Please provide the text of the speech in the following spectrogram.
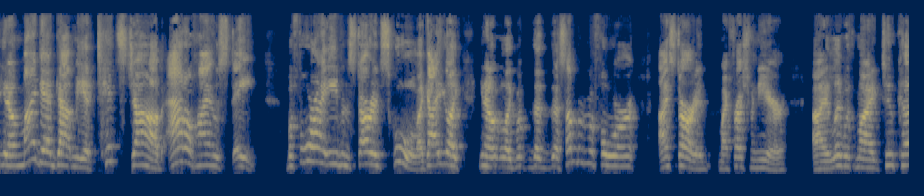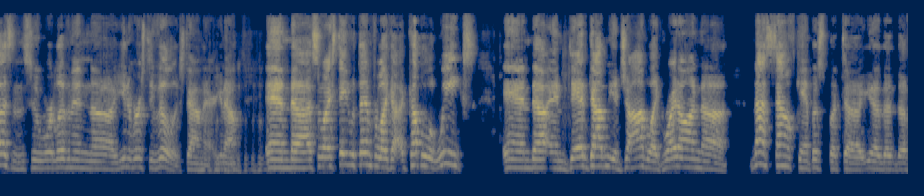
you know, my dad got me a tits job at Ohio State before I even started school. Like I, like you know, like the the summer before I started my freshman year, I lived with my two cousins who were living in uh, University Village down there. You know, and uh, so I stayed with them for like a, a couple of weeks, and uh, and Dad got me a job like right on uh, not South Campus, but uh, you know the the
